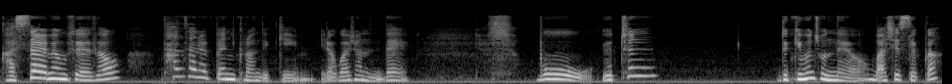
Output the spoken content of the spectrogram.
가스 알 명수에서 탄산을 뺀 그런 느낌이라고 하셨는데, 뭐, 여튼, 느낌은 좋네요. 맛있을까?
